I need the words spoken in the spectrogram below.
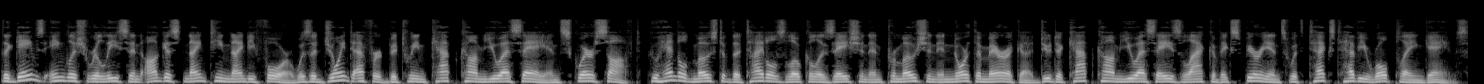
The game's English release in August 1994 was a joint effort between Capcom USA and Squaresoft, who handled most of the title's localization and promotion in North America due to Capcom USA's lack of experience with text-heavy role-playing games.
